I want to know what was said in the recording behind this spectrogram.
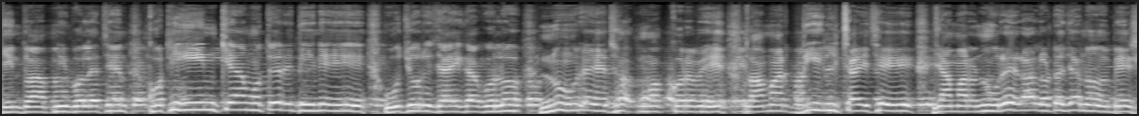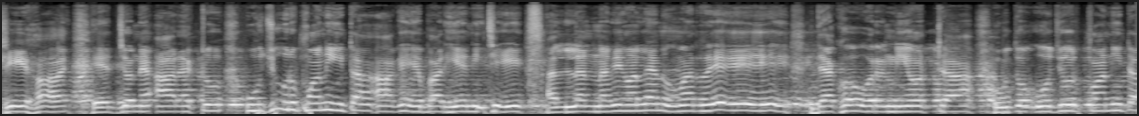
কিন্তু আপনি বলেছেন, কঠিন কেমতের দিনে উজুর জায়গাগুলো নূরে ঝকমক করবে। তো আমার দিল চাইছে যে আমার নূরের আলোটা যেন বেশি হয়। এর জন্য আর একটু উজুর পানিটা আগে বাড়িয়ে নিচ্ছি। আল্লাহ নবী বললেন, উমার রে, দেখো ওর নিয়তটা। ও তো উজুর পানিটা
